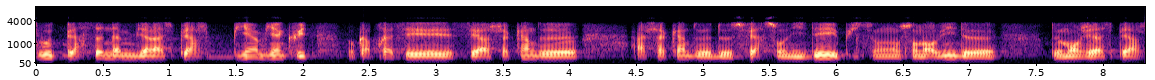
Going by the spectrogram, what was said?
d'autres personnes aiment bien l'asperge bien bien cuite. Donc après c'est à chacun de à chacun de, se faire son idée et puis son, son envie de, de manger l'asperge.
